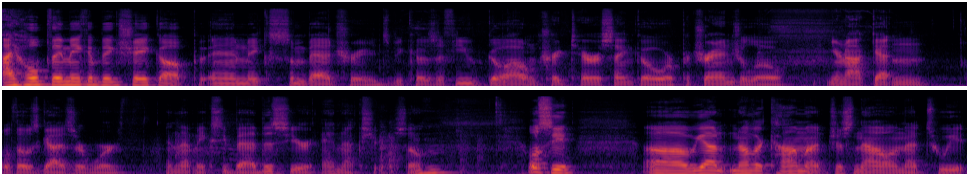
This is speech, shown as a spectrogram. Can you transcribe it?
I hope they make a big shakeup and make some bad trades because if you go out and trade Tarasenko or Pietrangelo, you're not getting what those guys are worth, and that makes you bad this year and next year. So we'll see. Uh, we got another comment just now on that tweet.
